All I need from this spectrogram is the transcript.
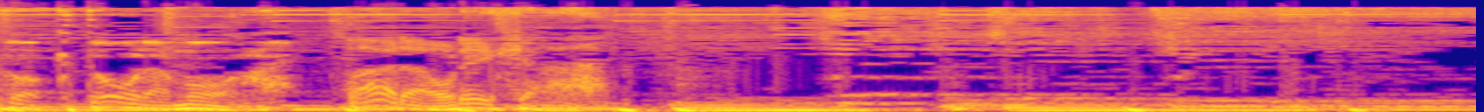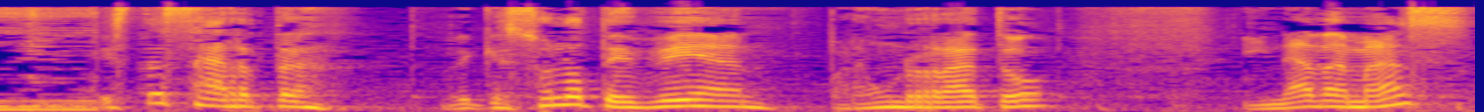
Doctor Amor para Oreja. ¿Estás harta de que solo te vean para un rato y nada más?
